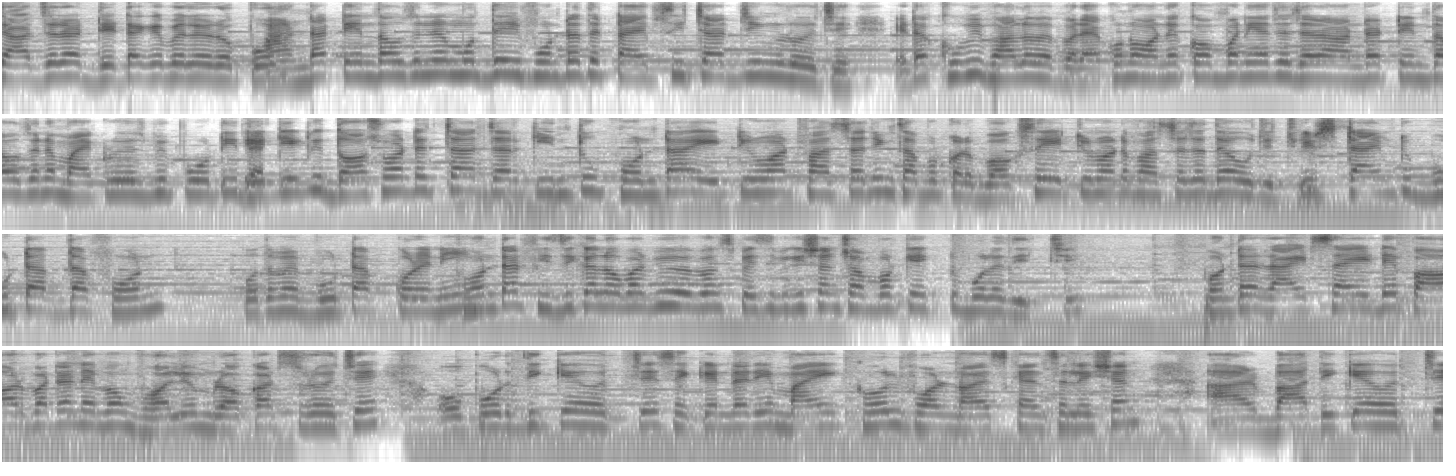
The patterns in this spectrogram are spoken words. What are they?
চার্জার আর ডেটা কেবলের ওপর। আন্ডার টেন থাউজেন্ডের মধ্যে এই ফোনটাতে টাইপ সি চার্জিং রয়েছে। এটা খুবই ভালো ব্যাপার। এখনও অনেক কোম্পানি আছে যারা আন্ডার টেন থাউজেন্ডে মাইক্রো ইউএসবি পোর্টই দেয়। এটি একটি দশ ওয়াটের চার্জার কিন্তু ফোনটা eighteen watt fast charging support করে। বক্সে এইটিন ওয়াটে ফাস্ট চার্জার দেওয়া উচিত it's time to boot up the phone প্রথমে বুট আপ করে নিই। ফোনটার ফিজিক্যাল ওভারভিউ এবং স্পেসিফিকেশন সম্পর্কে একটু বলে দিচ্ছি। ফোনটার রাইট সাইডে পাওয়ার বাটন এবং ভলিউম রকার্স রয়েছে। ওপর দিকে হচ্ছে secondary mic hole for noise cancellation আর বাদিকে হচ্ছে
